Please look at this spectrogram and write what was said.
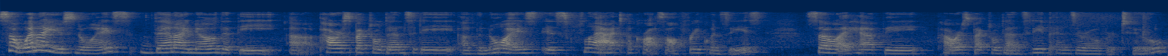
So when I use noise, then I know that the uh, power spectral density of the noise is flat across all frequencies. So I have the power spectral density of n0 over 2,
